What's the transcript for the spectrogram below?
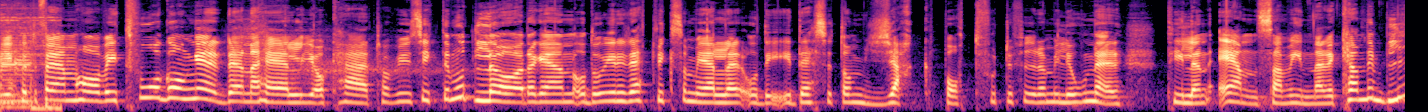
V75 har vi två gånger denna helg och här tar vi sikte mot lördagen och då är det Rättvik som gäller och det är dessutom jackpot 44 miljoner till en ensam vinnare. Kan det bli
